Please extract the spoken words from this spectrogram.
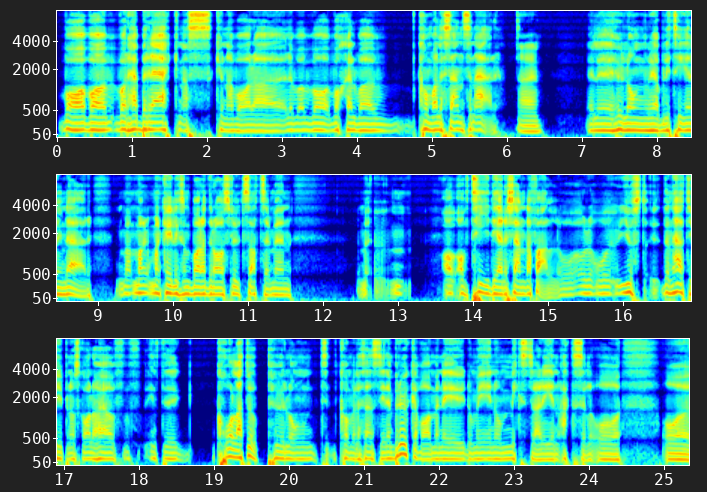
vad, vad, vad det här beräknas kunna vara, eller vad, vad, vad själva konvalescensen är. nej, Eller hur lång rehabilitering det är. Man, man, man kan ju liksom bara dra slutsatser men men- av, av tidigare kända fall och, och, och just den här typen av skala har jag inte kollat upp hur lång konvalescenstiden brukar vara men är, ju- de är inom mixtrar i en axel och, och,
